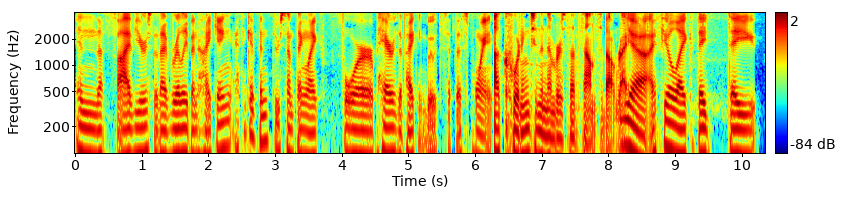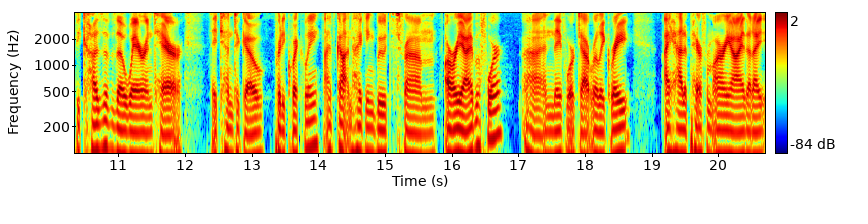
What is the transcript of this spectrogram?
in the five years that I've really been hiking. I think I've been through something like four pairs of hiking boots at this point. According to the numbers, that sounds about right. Yeah, I feel like they they because of the wear and tear, they tend to go pretty quickly. I've gotten hiking boots from REI before, uh, and they've worked out really great. I had a pair from REI that I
